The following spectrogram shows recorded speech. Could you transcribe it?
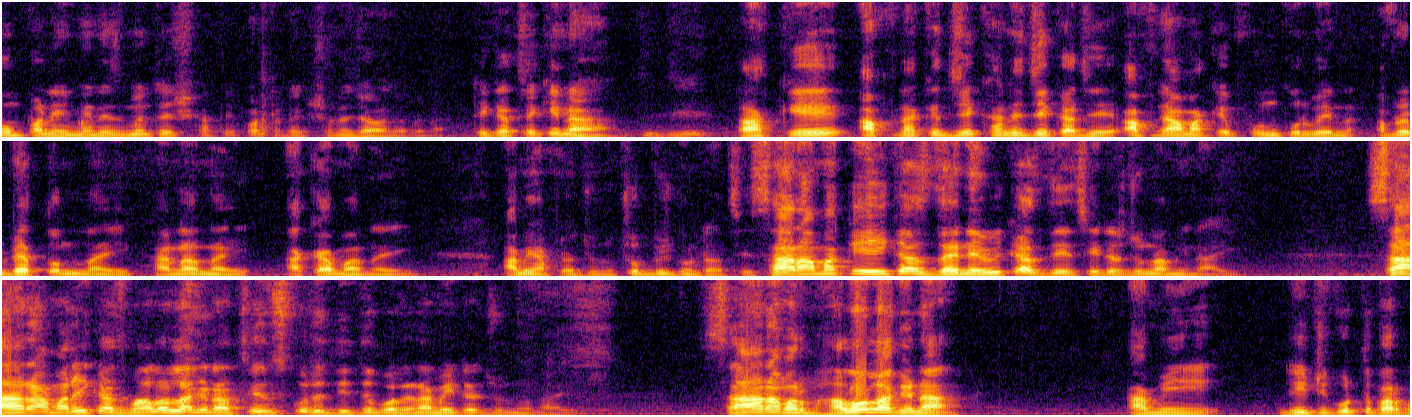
কোম্পানির ম্যানেজমেন্টের সাথে কন্ট্রাডিকশনে যাওয়া যাবে না। ঠিক আছে কি না? তাকে আপনাকে যেখানে যে কাজে আপনি আমাকে ফোন করবেন আপনার বেতন নাই খানা নাই আকামা নাই আমি আপনার জন্য চব্বিশ ঘণ্টা আছি। স্যার আমাকে এই কাজ দেয় না ওই কাজ দিয়েছে এটার জন্য আমি নাই। স্যার আমার এই কাজ ভালো লাগে না চেঞ্জ করে দিতে বলেন আমি এটার জন্য নাই। স্যার আমার ভালো লাগে না আমি ডিউটি করতে পারব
